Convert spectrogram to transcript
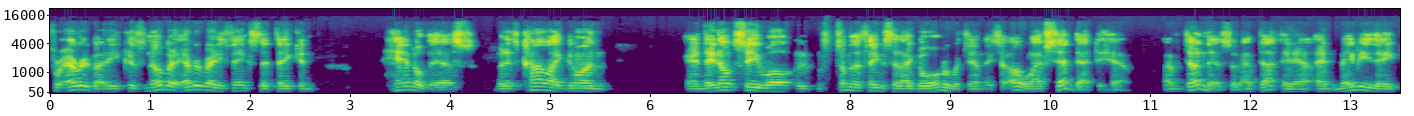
for everybody because nobody, everybody thinks that they can handle this, but it's kind of like going, and they don't see well some of the things that I go over with them. They say, "Oh, well, I've said that to him. I've done this, and I've done," and, and maybe they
